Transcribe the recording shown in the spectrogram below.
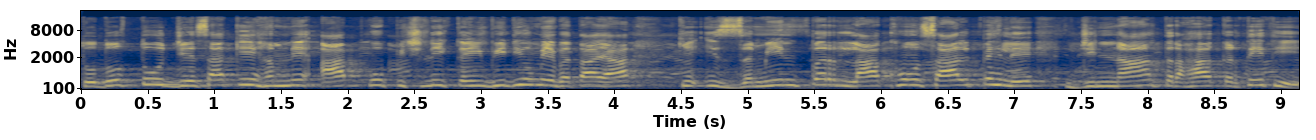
तो दोस्तों, जैसा कि हमने आपको पिछली कई वीडियो में बताया कि इस ज़मीन पर लाखों साल पहले जिन्नात रहा करते थे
